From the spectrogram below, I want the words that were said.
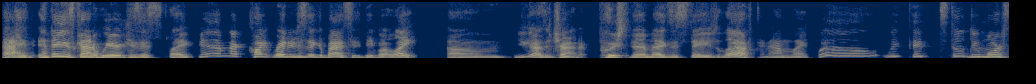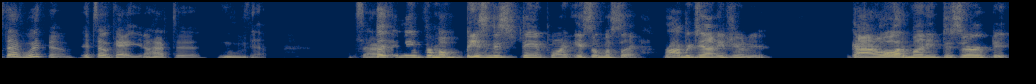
I, I think it's kind of weird because it's like, yeah, I'm not quite ready to say goodbye to the people I like. Um, you guys are trying to push them exit stage left, and I'm like, well, we could still do more stuff with them. It's okay. You don't have to move them. But, I mean, from a business standpoint, it's almost like Robert Downey Jr. got all the money, deserved it.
